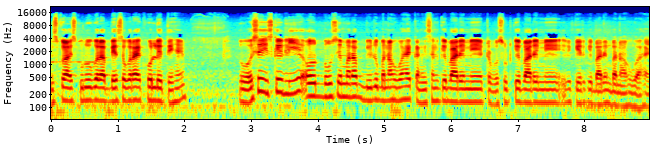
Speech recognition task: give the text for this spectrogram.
इसको स्क्रू वगैरह बेस वगैरह खोल लेते हैं तो वैसे इसके लिए और बहुत से हमारा वीडियो बना हुआ है कनेक्शन के बारे में ट्रबोशूट के बारे में रिपेयर के बारे में बना हुआ है।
